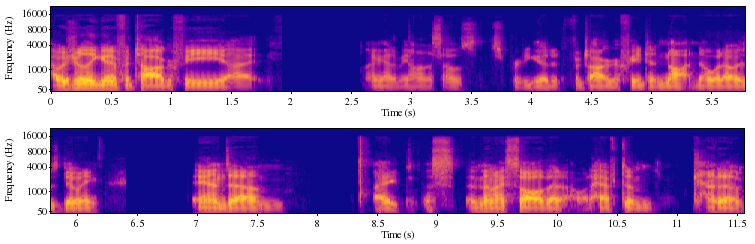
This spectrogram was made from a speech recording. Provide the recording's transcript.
I was really good at photography. I I got to be honest, I was pretty good at photography to not know what I was doing, and um, I and then I saw that I would have to kind of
